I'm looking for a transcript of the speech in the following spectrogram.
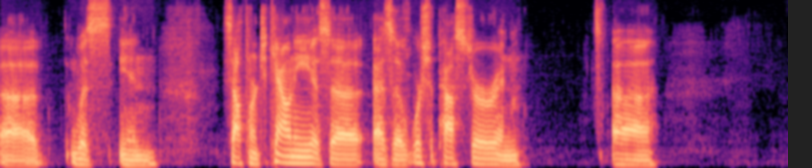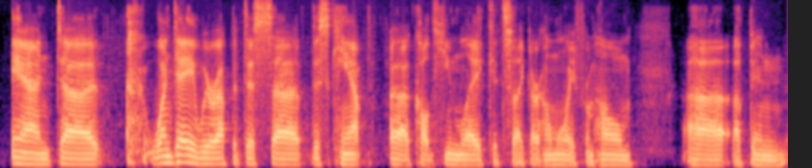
uh, was in South Orange County as a as a worship pastor and uh, and uh, one day we were up at this uh, this camp uh, called Hume Lake. It's like our home away from home, uh, up in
